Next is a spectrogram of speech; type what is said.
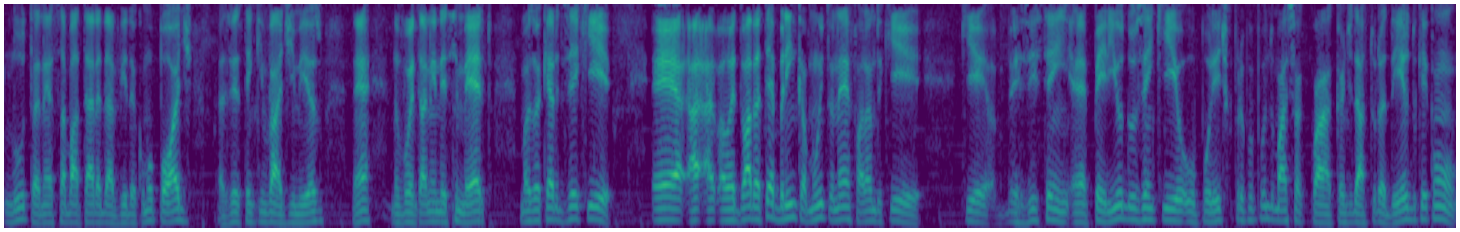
luta nessa batalha da vida como pode, às vezes tem que invadir mesmo, né? Não vou entrar nem nesse mérito, mas eu quero dizer que é, a, a, o Eduardo até brinca muito, né? Falando que que existem é, períodos em que o político preocupa muito mais com a, candidatura dele do que com,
